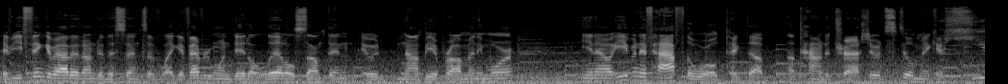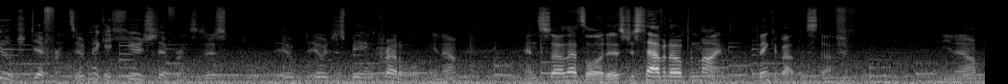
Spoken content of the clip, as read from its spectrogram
If you think about it under the sense of like if everyone did a little something, it would not be a problem anymore you know, even if half the world picked up a pound of trash, it would still make a huge difference. It would make a huge difference. Just, it, it would just be incredible, you know? And so that's all it is. Just have an open mind. Think about this stuff. You know?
